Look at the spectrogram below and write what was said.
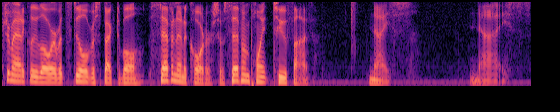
dramatically lower, but still respectable. Seven and a quarter, so seven point two five. Nice. Nice.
